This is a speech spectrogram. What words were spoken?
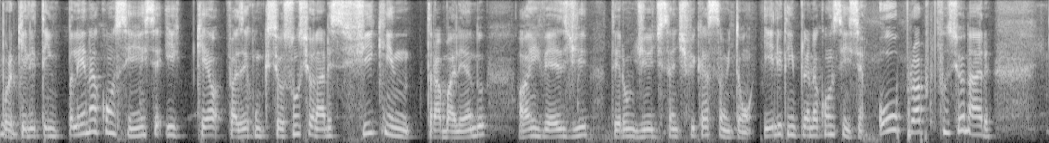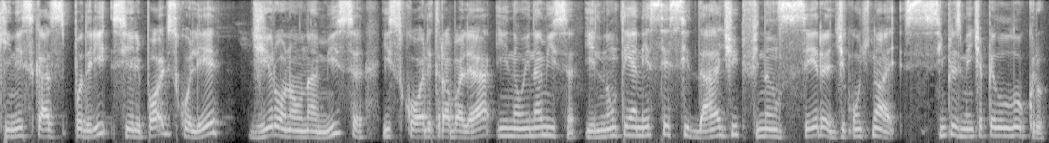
Porque ele tem plena consciência e quer fazer com que seus funcionários fiquem trabalhando ao invés de ter um dia de santificação. Então, ele tem plena consciência. Ou o próprio funcionário, que nesse caso poderia, se ele pode escolher de ir ou não na missa, escolhe trabalhar e não ir na missa. Ele não tem a necessidade financeira de continuar, simplesmente é pelo lucro.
